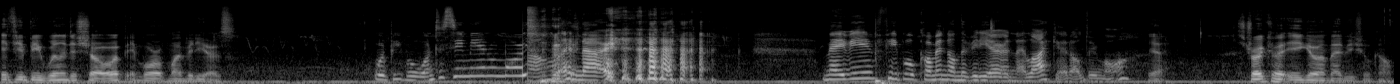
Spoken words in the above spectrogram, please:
if you'd be willing to show up in more of my videos. Would people want to see me in more? Oh, no. Maybe if people comment on the video and they like it, I'll do more. Yeah. Stroke her ego and maybe she'll come.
